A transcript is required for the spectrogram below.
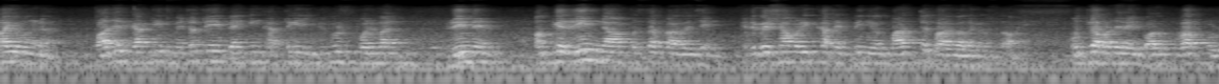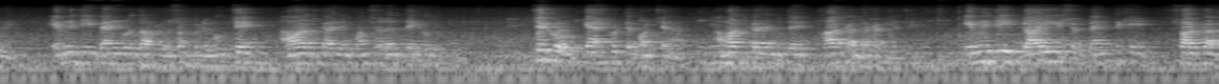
ভাই বোনেরা, বাজেট ঘাটতি মেটাতে ব্যাংকিং খাত থেকে বিপুল পরিমাণ ঋণের অঙ্কের ঋণ নেওয়ার প্রস্তাব করা হয়েছে, এতে বেসামরিক খাতের বিনিয়োগ মারাত্মকভাবে বাধাগ্রস্ত হবে মুদ্রা বাজারে প্রভাব পড়বে। এমনিতেই ব্যাংকগুলো তারপরে সংকটে ভুগছে, আমানতকারীদের পঞ্চাশ হাজার থেকে চেকও ক্যাশ করতে পারছে না। আমানতকারীদের মধ্যে হাহাকার দেখা দিয়েছে। এমনিতেই প্রায় এসব ব্যাংক থেকে সরকার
